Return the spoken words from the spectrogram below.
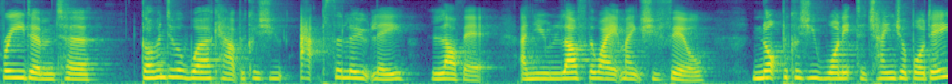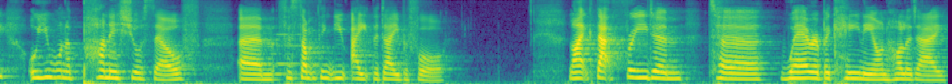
freedom to go and do a workout because you absolutely love it and you love the way it makes you feel, not because you want it to change your body or you want to punish yourself um, for something you ate the day before. Like that freedom to wear a bikini on holiday,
